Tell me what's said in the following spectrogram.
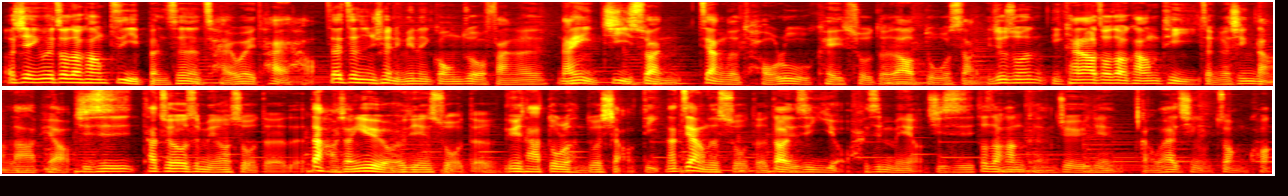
而且因为赵少康自己本身的财位太好，在政治圈里面的工作反而难以计算这样的投入可以所得到多少。也就是说，你看到赵少康替整个新党拉票，其实他最后是没有所得的，但好像又有一点所得，因为他多了很多小弟。那这样的所得到底是有还是没有？其实赵少康可能就有点搞不太清楚状况，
